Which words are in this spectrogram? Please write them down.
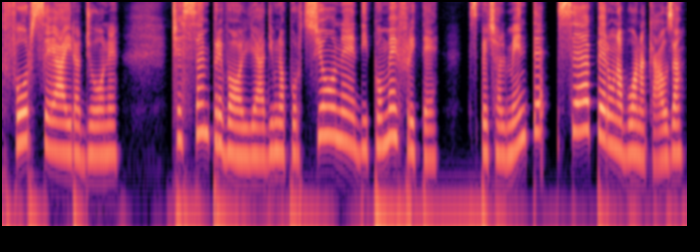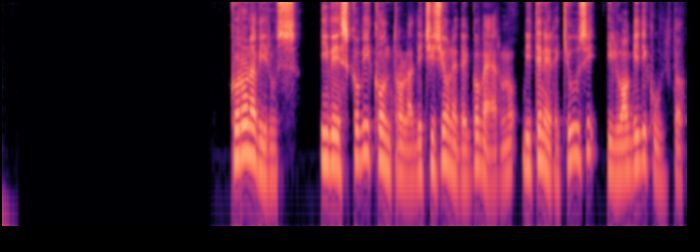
forse hai ragione. C'è sempre voglia di una porzione di pommes frites, specialmente se è per una buona causa. Coronavirus i vescovi contro la decisione del governo di tenere chiusi i luoghi di culto.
